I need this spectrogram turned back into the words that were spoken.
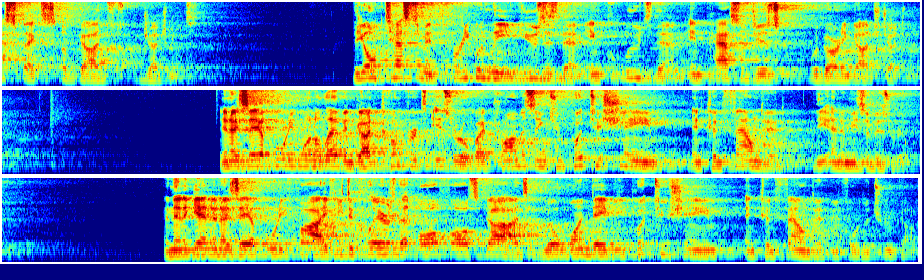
aspects of God's judgment. The Old Testament frequently uses them, includes them in passages regarding God's judgment. In Isaiah 41:11, God comforts Israel by promising to put to shame and confounded the enemies of Israel. And then again in Isaiah 45, he declares that all false gods will one day be put to shame and confounded before the true God.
